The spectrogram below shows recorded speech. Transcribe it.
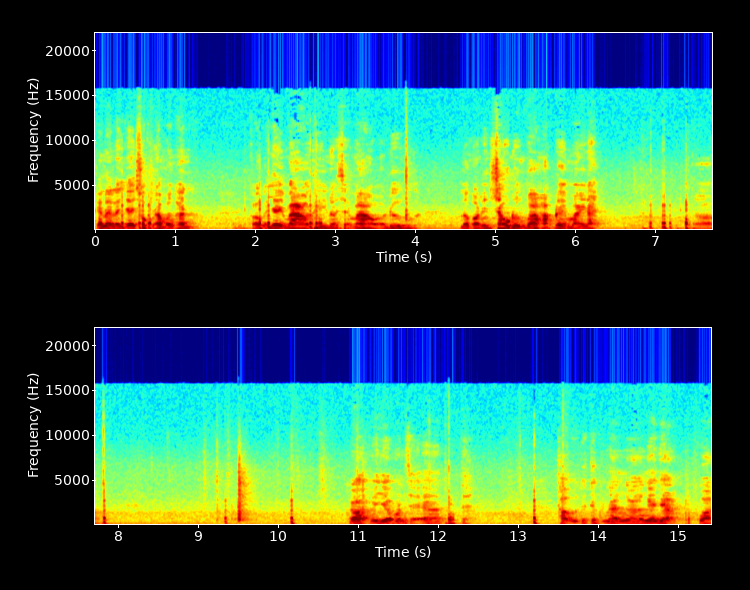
Cái này là dây xuất ra màn hình. Còn cái dây vào thì nó sẽ vào ở đường nó có đến 6 đường vào HDMI đây Đó rồi, bây giờ mình sẽ à, thử cái chức năng à, nghe nhạc qua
